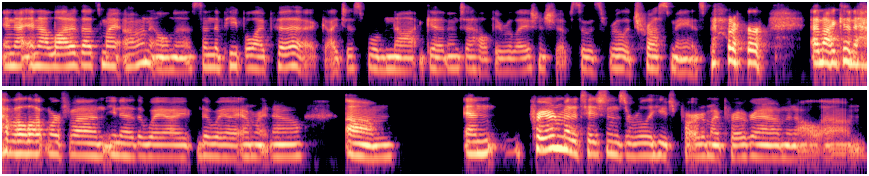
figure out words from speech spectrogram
and I, and a lot of that's my own illness and the people I pick. I just will not get into healthy relationships. So it's really trust me, it's better, and I can have a lot more fun. You know the way I the way I am right now. Um, and prayer and meditation is a really huge part of my program, and I'll um,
